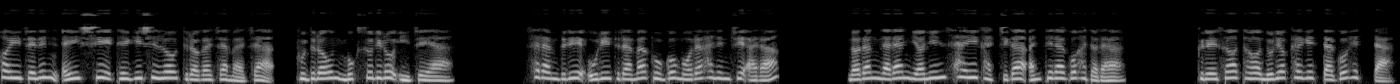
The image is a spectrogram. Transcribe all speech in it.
허이제는 A씨 대기실로 들어가자마자 부드러운 목소리로 이제야 사람들이 우리 드라마 보고 뭐라 하는지 알아? 너랑 나랑 연인 사이 같지가 않대라고 하더라. 그래서 더 노력하겠다고 했다.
